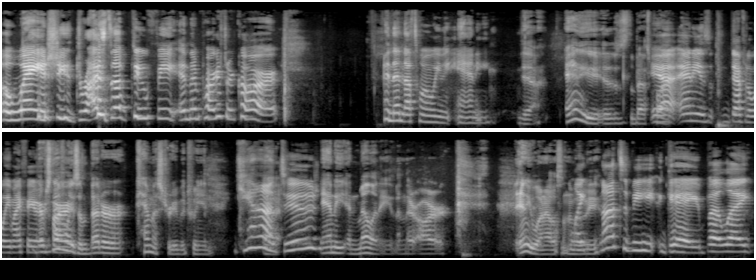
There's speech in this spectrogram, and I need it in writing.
away, and she drives up two feet and then parks her car. And then that's when we meet Annie. Yeah. Annie is the best part. Yeah, Annie is definitely my favorite There's part. definitely some better chemistry between yeah, uh, dude. Annie and Melanie than there are anyone else in the Like, movie. not to be gay, but like,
